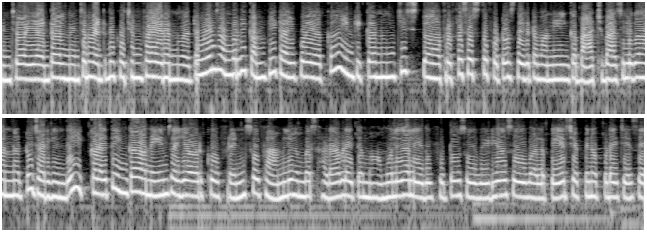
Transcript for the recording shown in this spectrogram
నుంచో అయ్యా అంటే వాళ్ళ నుంచి వెంటనే కూర్చుని పోయాడు అనమాట స్టూడెంట్స్ అందరివి కంప్లీట్ అయిపోయాక ఇంక ఇక్కడ నుంచి ప్రొఫెసర్స్తో ఫొటోస్ దిగటం అని ఇంకా బ్యాచ్ బ్యాచ్లుగా అన్నట్టు జరిగింది. ఇక్కడైతే ఇంకా నేమ్స్ అయ్యే వరకు ఫ్రెండ్స్ ఫ్యామిలీ మెంబర్స్ హడావిడైతే మామూలుగా లేదు. ఫొటోస్ వీడియోస్ వాళ్ళ పేరు చెప్పినప్పుడే చేసే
